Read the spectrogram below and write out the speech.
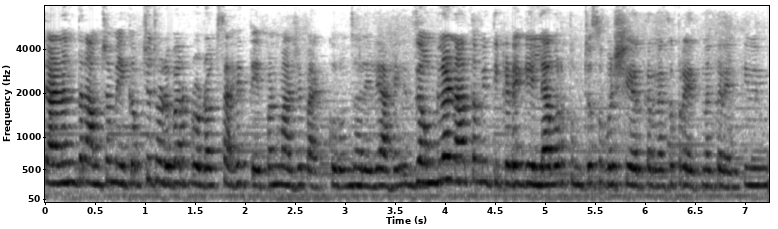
त्यानंतर आमच्या मेकअपचे थोडेफार प्रोडक्ट्स आहेत ते पण माझे पॅक करून झालेले आहे. जमलं ना तर मी तिकडे गेल्यावर तुमच्यासोबत शेअर करण्याचा प्रयत्न करेन की मी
